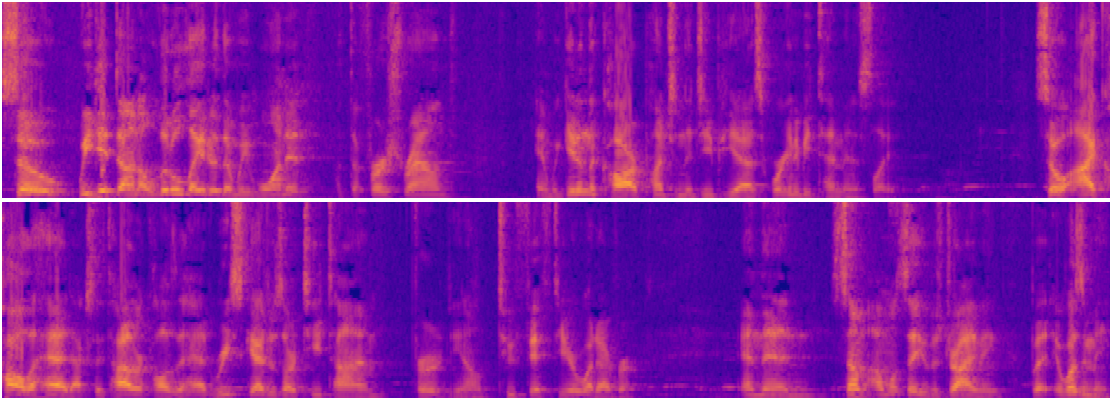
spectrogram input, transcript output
So we get done a little later than we wanted with the first round, and we get in the car, punch in the GPS. We're going to be 10 minutes late. So I call ahead. Actually, Tyler calls ahead, reschedules our tee time for you know 250 or whatever and then some i won't say who was driving but it wasn't me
